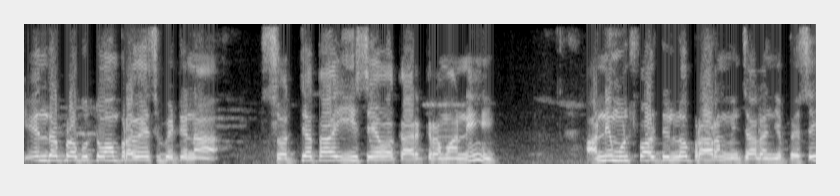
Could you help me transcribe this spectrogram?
కేంద్ర ప్రభుత్వం ప్రవేశపెట్టిన స్వచ్ఛత ఈ సేవ కార్యక్రమాన్ని అన్ని మున్సిపాలిటీల్లో ప్రారంభించాలని చెప్పేసి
